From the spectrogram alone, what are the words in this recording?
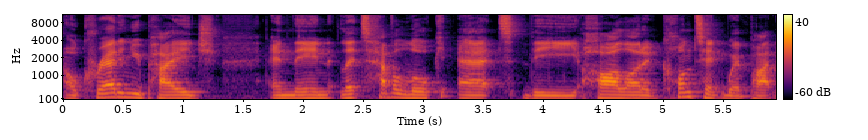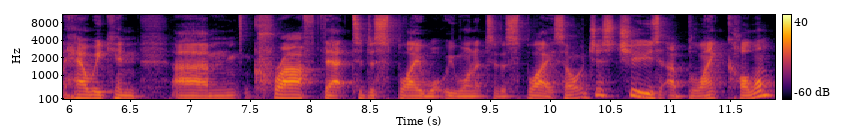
I'll create a new page and then let's have a look at the highlighted content web part and how we can um, craft that to display what we want it to display. So I'll just choose a blank column,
